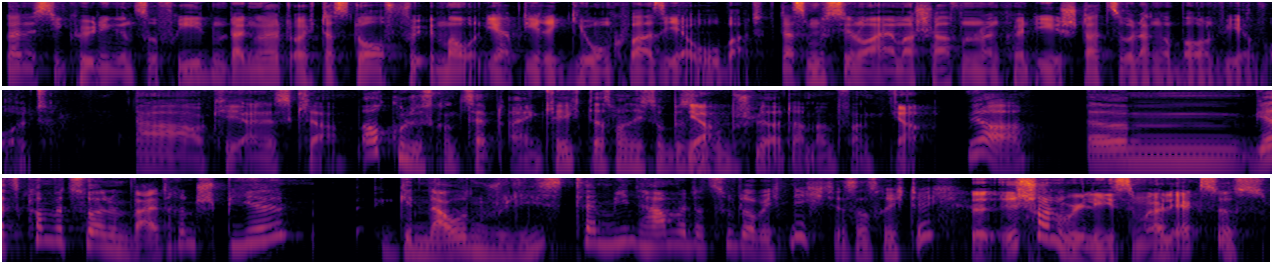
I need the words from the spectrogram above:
dann ist die Königin zufrieden, dann gehört euch das Dorf für immer und ihr habt die Region quasi erobert. Das müsst ihr nur einmal schaffen und dann könnt ihr die Stadt so lange bauen, wie ihr wollt. Ah, okay, alles klar. Auch cooles Konzept eigentlich, dass man sich so ein bisschen Ja. rumschlört am Anfang. Ja. Ja, ähm, jetzt kommen wir zu einem weiteren Spiel. Genauen Release-Termin haben wir dazu, glaube ich, nicht. Ist das richtig? Äh, Ist schon Release im Early Access.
